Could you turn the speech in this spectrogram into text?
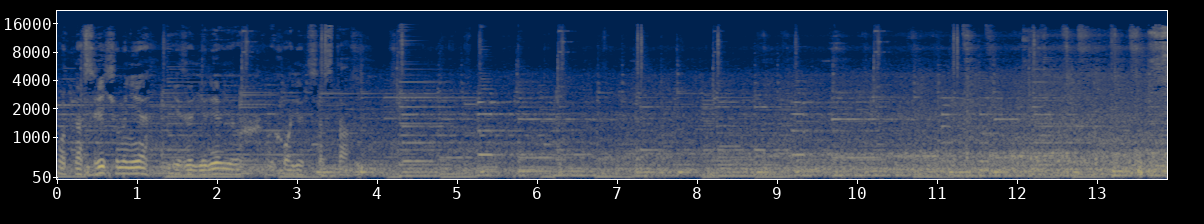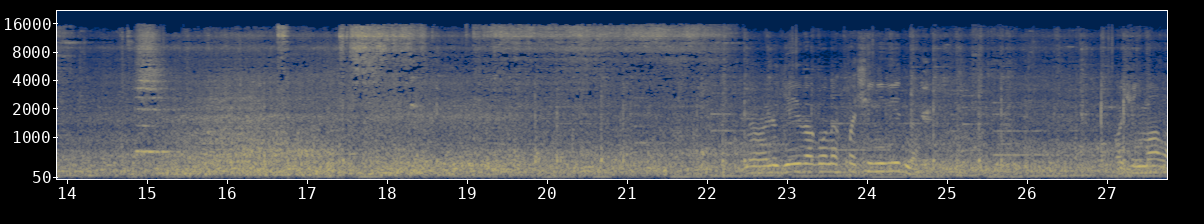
Вот навстречу мне из-за деревьев выходит состав. Вагонах почти не видно. Очень мало.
